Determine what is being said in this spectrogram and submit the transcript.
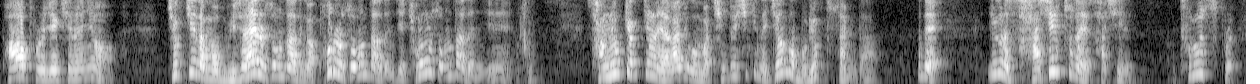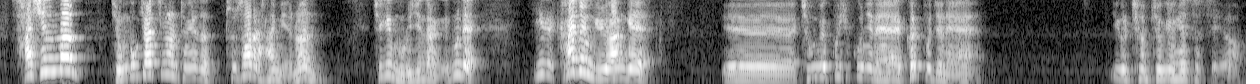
power projection은요, 적지에다 뭐 미사일을 쏜다든가, 포를 쏜다든지, 총을 쏜다든지, 상륙작전을 해가지고 막 침투시키는 전부 무력투사입니다. 근데 이거는 사실투사예요, 사실. pro 사실만 정복작전을 통해서 투사를 하면은 저게 무너진다는 거예요. 근데 이게 가장 유효한 게, 에, 1999년에 걸프전에 이걸 처음 적용했었어요.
